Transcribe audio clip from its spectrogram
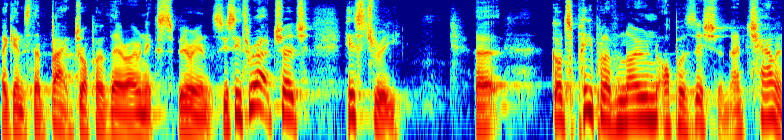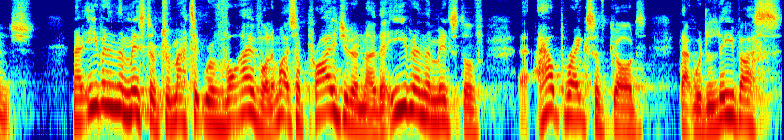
against the backdrop of their own experience. You see, throughout church history, uh, God's people have known opposition and challenge now, even in the midst of dramatic revival, it might surprise you to know that even in the midst of uh, outbreaks of God that would leave us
